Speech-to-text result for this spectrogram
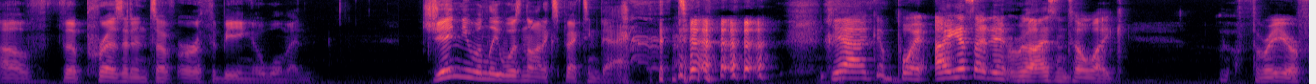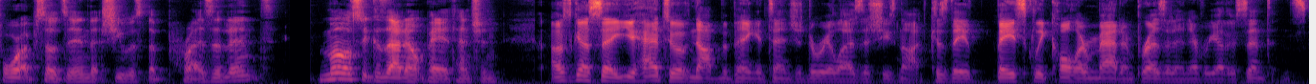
of the president of Earth being a woman. Genuinely was not expecting that. yeah, good point. I guess I didn't realize until like three or four episodes in that she was the president. Mostly because I don't pay attention. I was gonna say you had to have not been paying attention to realize that she's not, because they basically call her Madam President every other sentence.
